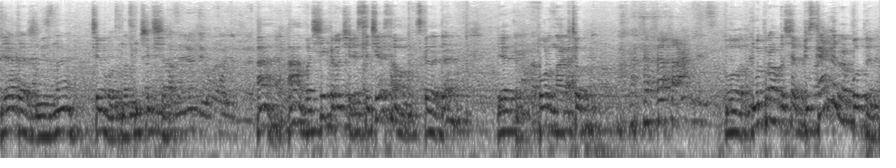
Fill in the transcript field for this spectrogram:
Я даже не знаю, чем вас насмешить сейчас. Люди уходят же. А, а, вообще, короче, если честно вам сказать, да, я это, порно-актер. Вот. Мы, правда, сейчас без камеры работаем.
